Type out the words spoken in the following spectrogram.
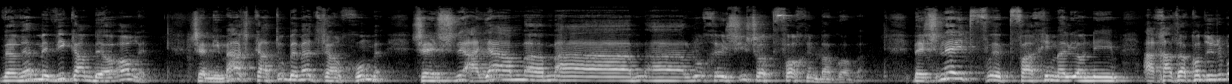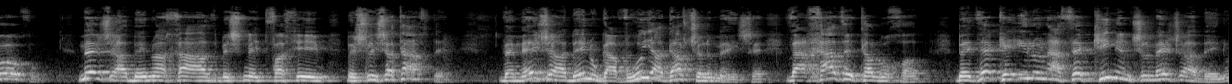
והרב מביא כאן באורן שממה שכתוב באמת שם חומר שהיה לוחי שישות פוחים בגובה בשני טפחים עליונים אחז הקודש ברוך הוא. משה רבנו אחז בשני טפחים בשליש התחתן. ומשה רבנו גברו ידיו של משה ואחז את הלוחות. בזה כאילו נעשה קניין של משה רבנו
